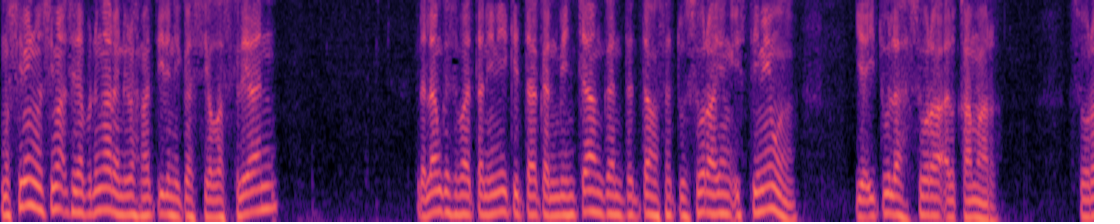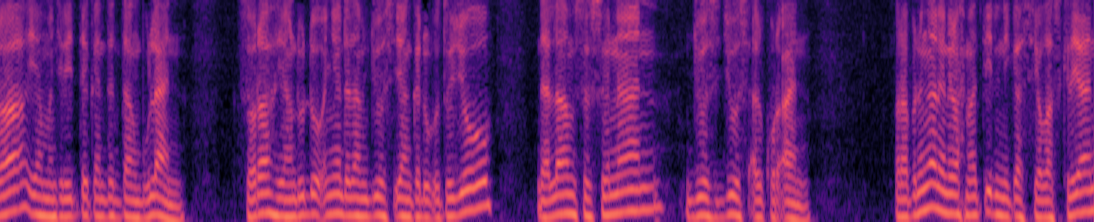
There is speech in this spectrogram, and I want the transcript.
Muslimin muslimat sedang pendengar yang dirahmati dan dikasihi Allah sekalian. Dalam kesempatan ini kita akan bincangkan tentang satu surah yang istimewa iaitu surah Al-Qamar. Surah yang menceritakan tentang bulan. Surah yang duduknya dalam juz yang ke-27 dalam susunan juz-juz Al-Quran. Para pendengar yang dirahmati dan dikasihi Allah sekalian,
